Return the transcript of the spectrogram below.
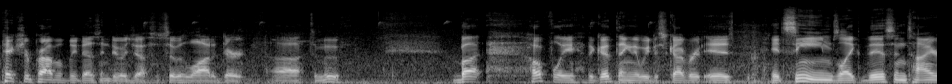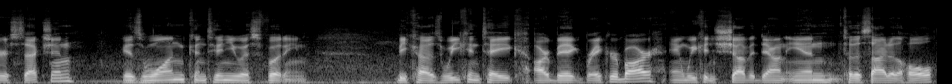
picture probably doesn't do it justice. It was a lot of dirt uh, to move. But hopefully the good thing that we discovered is it seems like this entire section is one continuous footing because we can take our big breaker bar and we can shove it down in to the side of the hole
